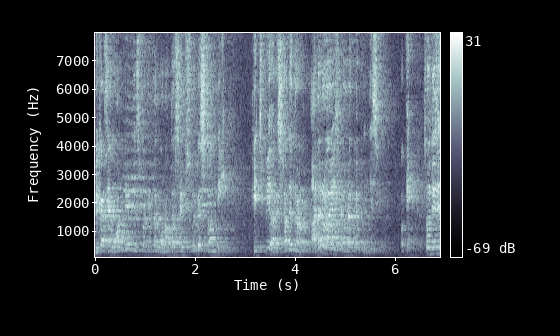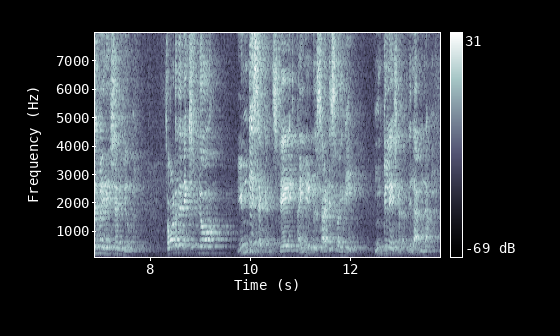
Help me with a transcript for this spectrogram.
Because I wanted this particular one of the sides to rest on the HP or rest on the ground. Otherwise, I would have kept in this view. Okay. So this is my initial view. So what is the next view? In the second stage, I need to satisfy the inclination of the lamina.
